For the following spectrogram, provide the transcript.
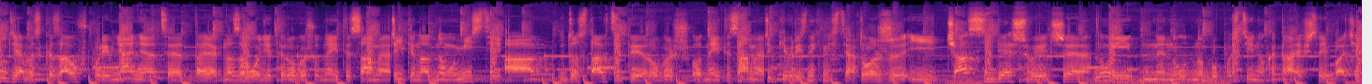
Тут я би сказав, в порівняння це та як на заводі ти робиш одне і те саме тільки на одному місці, а в доставці ти робиш одне і те саме тільки в різних місцях. Тож і час йде швидше, ну і не нудно, бо постійно катаєшся і бачиш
